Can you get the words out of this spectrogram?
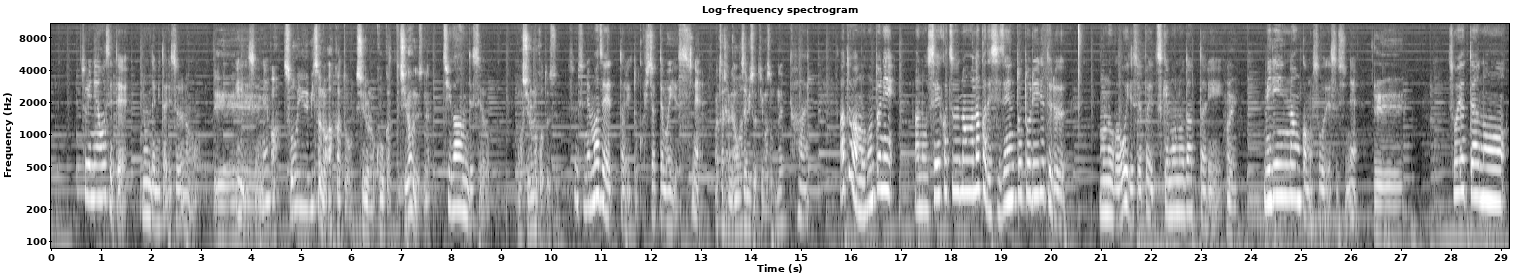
それに合わせて飲んでみたりするのもええいいですよね。あそういう味噌の赤と白の効果って違うんですね。違うんですよ。あ知らなかったです。そうですね。混ぜたりとかしちゃってもいいですしね。あ確かに合わせ味噌って言いますもんね。はい、あとはもう本当にあの生活の中で自然と取り入れてるものが多いです。やっぱり漬物だったりはい。みりんなんかもそうですしね。へえそうやってあの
